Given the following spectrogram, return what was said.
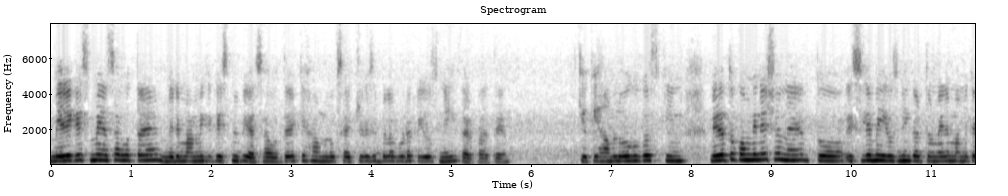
मेरे केस में ऐसा होता है, मेरे मामी के केस में भी ऐसा होता है कि हम लोग साइट्रिक एसिड वाला प्रोडक्ट यूज़ नहीं कर पाते। क्योंकि हम लोगों को स्किन मेरा तो कॉम्बिनेशन है तो इसलिए मैं यूज़ नहीं करती हूँ। मेरे मम्मी का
